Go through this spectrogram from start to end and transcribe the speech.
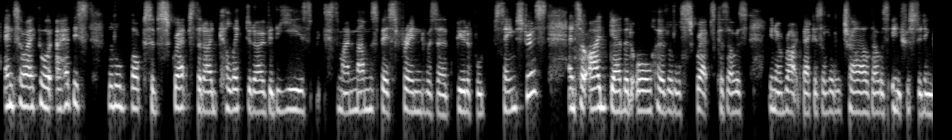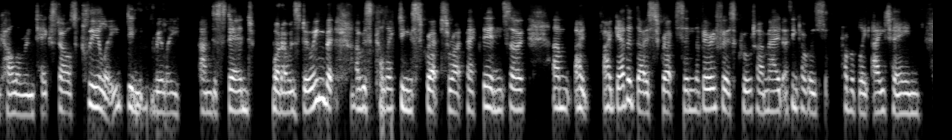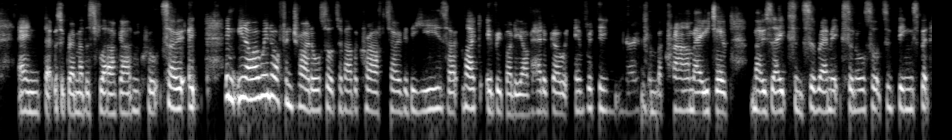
And so I thought I had this little box of scraps that I'd collected over the years because my mum's best friend was a beautiful seamstress. And so I'd gathered all her little scraps because I was, you know, right back as a little child, I was interested in colour and textiles. Clearly, didn't mm-hmm. really understand what I was doing, but I was collecting scraps right back then. So um, I, I gathered those scraps, and the very first quilt I made, I think I was probably 18, and that was a grandmother's flower garden quilt. So it, and you know, I went off and tried all sorts of other crafts over the years. I, like everybody, I've had a go at everything, you know, from macrame to mosaics and ceramics and all sorts of things. But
